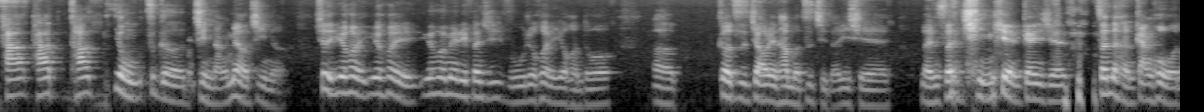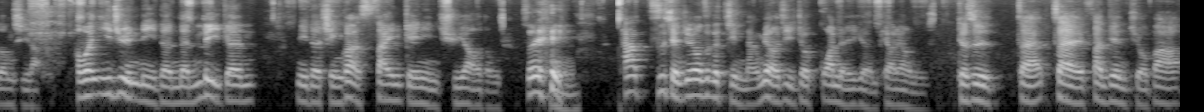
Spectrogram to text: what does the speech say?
他他他用这个锦囊妙计呢，其实约会约会约会魅力分析服务就会有很多呃各自教练他们自己的一些。人生 经验跟一些真的很干货的东西啦，他会依据你的能力跟你的情况塞给你需要的东西，所以他之前就用这个锦囊妙计就关了一个很漂亮的女生，就是在在饭店酒吧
